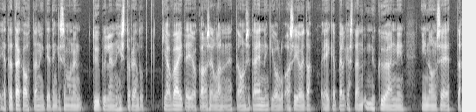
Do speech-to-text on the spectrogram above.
Ja tätä kautta niin tietenkin semmoinen tyypillinen historian tutkija väite, joka on sellainen, että on sitä ennenkin ollut asioita, eikä pelkästään nykyään, niin, niin on se, että,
